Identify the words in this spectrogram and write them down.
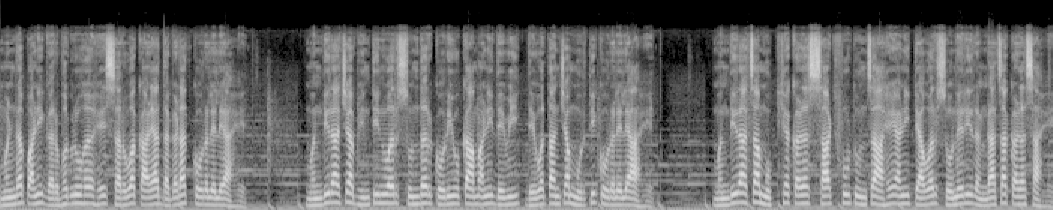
मंडप आणि गर्भगृह हे सर्व काळ्या दगडात कोरलेले आहेत. मंदिराच्या भिंतींवर सुंदर कोरीव काम आणि देवी देवतांच्या मूर्ती कोरलेल्या आहेत. मंदिराचा मुख्य कळस साठ फूट उंच आहे आणि त्यावर सोनेरी रंगाचा कळस आहे.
